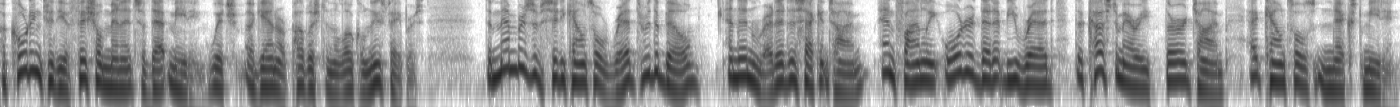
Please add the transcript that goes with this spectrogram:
According to the official minutes of that meeting, which again are published in the local newspapers, the members of City Council read through the bill and then read it a second time, and finally ordered that it be read the customary third time at Council's next meeting.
